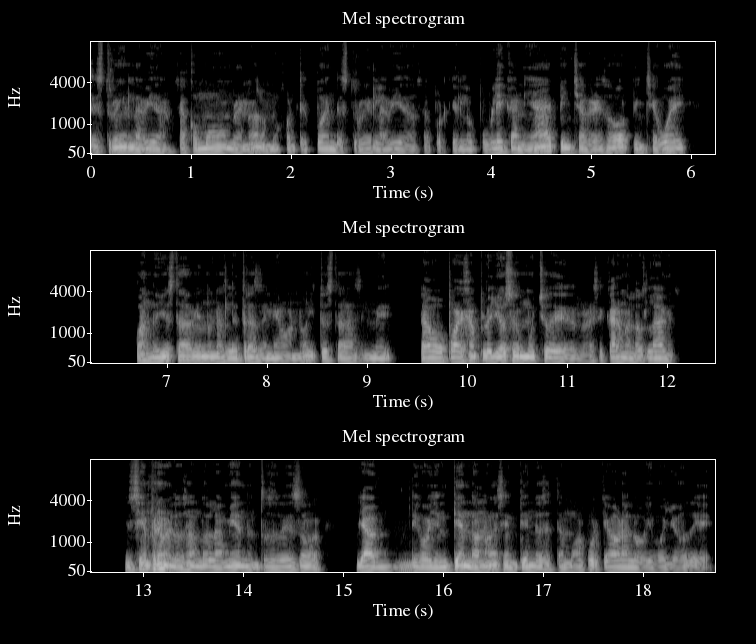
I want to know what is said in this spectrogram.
destruyen la vida. O sea, como hombre, ¿no? A lo mejor te pueden destruir la vida, o sea, porque lo publican y, ay, pinche agresor, pinche güey. cuando yo estaba viendo unas letras de neón, ¿no? Y tú estabas en medio. O, por ejemplo, yo soy mucho de resecarme los labios. Y siempre me los ando lamiendo. Entonces, eso ya digo, y entiendo, ¿no? Si entiendo ese temor porque ahora lo vivo yo de,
